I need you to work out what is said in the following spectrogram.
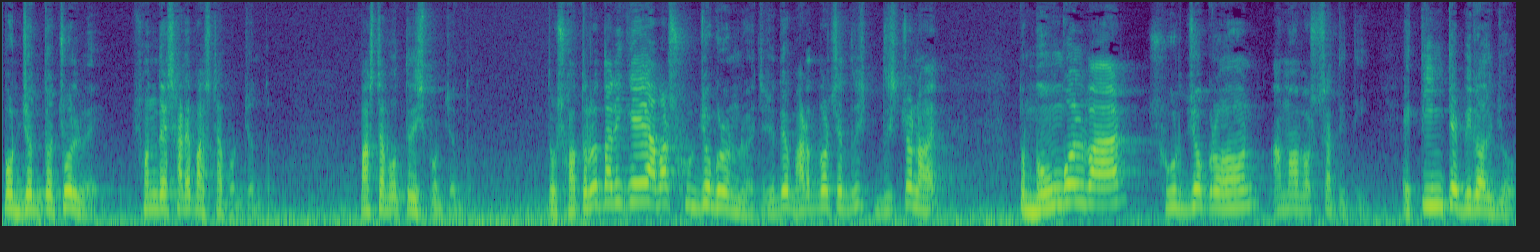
পর্যন্ত চলবে, সন্ধ্যে সাড়ে পাঁচটা পর্যন্ত, পাঁচটা বত্রিশ পর্যন্ত। তো সতেরো তারিখে আবার সূর্যগ্রহণ রয়েছে, যদিও ভারতবর্ষের দৃশ- দৃশ্য নয়, তো মঙ্গলবার সূর্যগ্রহণ অমাবস্যা তিথি, এই তিনটে বিরল যোগ।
